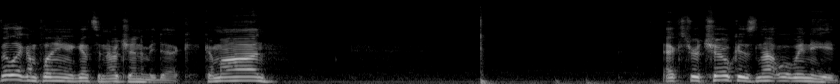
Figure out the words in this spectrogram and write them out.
Feel like I'm playing against an archenemy deck. Come on. Extra choke is not what we need.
